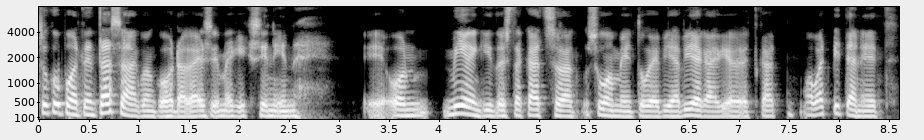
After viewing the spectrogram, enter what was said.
sukupuolten tasa-arvon kohdalla esimerkiksi, niin e, on mielenkiintoista katsoa Suomeen tulevia vierailijoita, jotka ovat pitäneet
